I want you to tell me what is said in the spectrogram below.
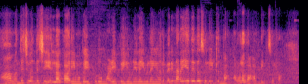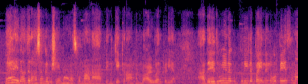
ஆ வந்துச்சு வந்துச்சு. எல்லா காரியமும் கைக்கூடும் மழை பெய்யும் நிலை விளையும். அந்த மாதிரி நிறைய ஏதோ சொல்லிட்டு இருந்தான். அவ்வளோதான் அப்படின்னு சொல்கிறான் வேற ஏதாவது ராஜாங்க விஷயமா அவன் சொன்னானா அப்படின்னு கேட்குறான் நம்ம ஆழ்வார்க்கடியான். அது எதுவும் எனக்கு புரியலப்பா. என்னென்னவோ பேசினா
